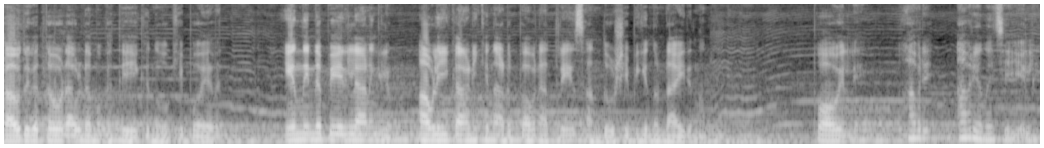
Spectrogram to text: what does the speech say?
കൗതുകത്തോടെ അവളുടെ മുഖത്തേക്ക് നോക്കിപ്പോയവൻ. എന്നിന്റെ പേരിലാണെങ്കിലും അവൾ ഈ കാണിക്കുന്ന അടുപ്പ് അവൻ അത്രയും സന്തോഷിപ്പിക്കുന്നുണ്ടായിരുന്നു. പോവല്ലേ? അവരെ അവരെ ഒന്നും ചെയ്യല്ലേ?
